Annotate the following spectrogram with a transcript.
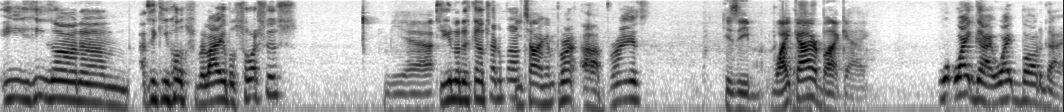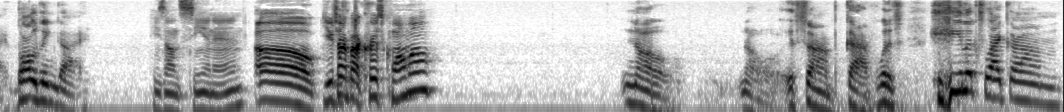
he he's on. Um, I think he hosts Reliable Sources. Yeah. Do you know this guy I'm talking about? You talking? Uh, Brian, Is he white guy or black guy? Wh- white guy, white bald guy, balding guy. He's on CNN. Oh, you're talking about Chris Cuomo? No, no, it's um. God, what is he? He looks like um.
